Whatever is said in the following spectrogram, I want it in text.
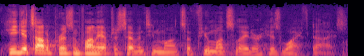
He gets out of prison finally after 17 months. A few months later, his wife dies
